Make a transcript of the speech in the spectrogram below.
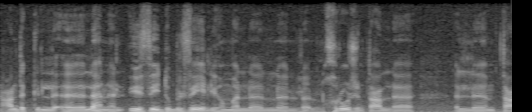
عندك لهنا اليو في دبليو اللي هما الخروج نتاع نتاع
